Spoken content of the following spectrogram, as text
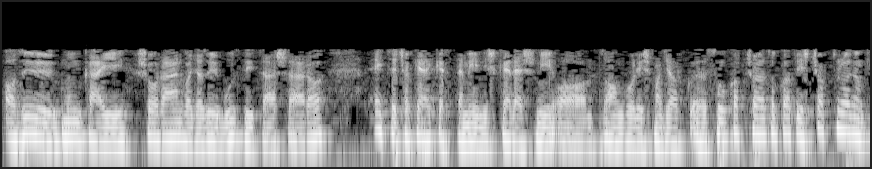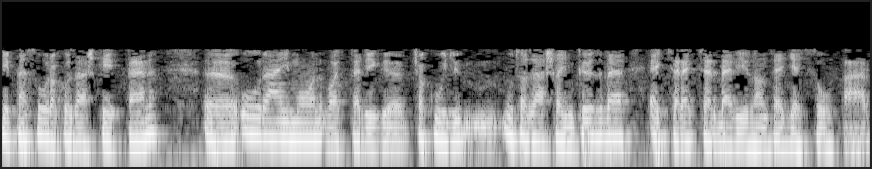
az ő munkái során, vagy az ő buzdítására egyszer csak elkezdtem én is keresni az angol és magyar szókapcsolatokat, és csak tulajdonképpen szórakozásképpen óráimon, vagy pedig csak úgy utazásaim közben egyszer-egyszer bevillant egy-egy szópár.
